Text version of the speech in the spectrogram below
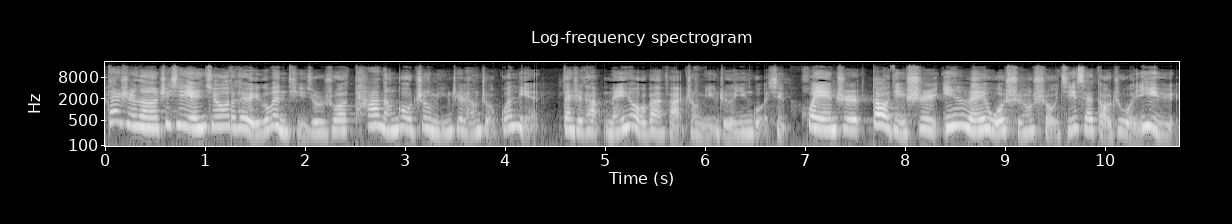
但是呢，这些研究它有一个问题，就是说它能够证明这两者关联。但是它没有办法证明这个因果性。换言之，到底是因为我使用手机才导致我抑郁，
